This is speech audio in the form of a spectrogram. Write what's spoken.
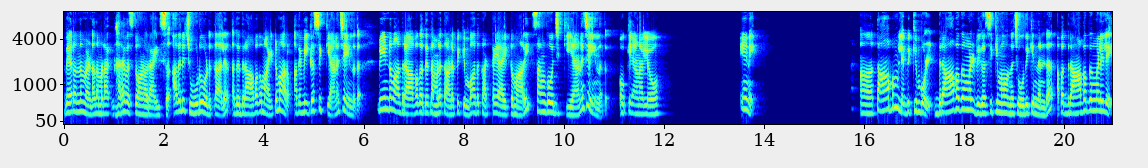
വേറൊന്നും വേണ്ട. നമ്മുടെ ഖരവസ്തുവാണ് ഒരു ഐസ്. അതിന് ചൂട് കൊടുത്താൽ അത് ദ്രാവകമായിട്ട് മാറും. അത് വികസിക്കുകയാണ് ചെയ്യുന്നത്. വീണ്ടും ആ ദ്രാവകത്തെ നമ്മൾ തണുപ്പിക്കുമ്പോൾ അത് കട്ടയായിട്ട് മാറി സങ്കോചിക്കുകയാണ് ചെയ്യുന്നത്. ഓക്കെ ആണല്ലോ? ഇനി താപം ലഭിക്കുമ്പോൾ ദ്രാവകങ്ങൾ വികസിക്കുമോ എന്ന് ചോദിക്കുന്നുണ്ട്. അപ്പൊ ദ്രാവകങ്ങളിലെ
